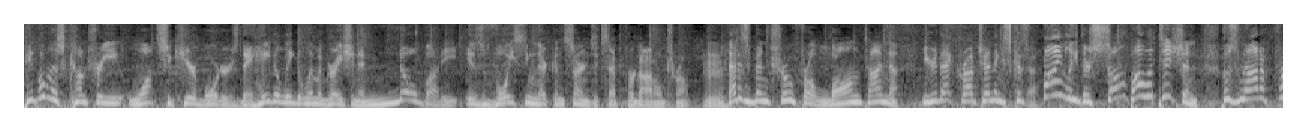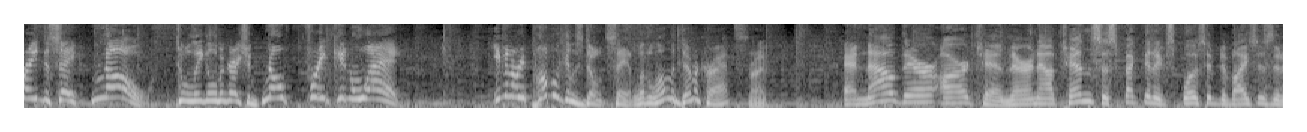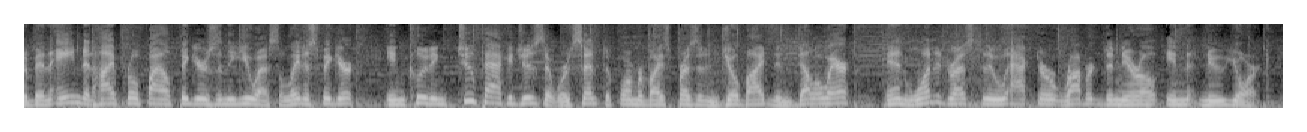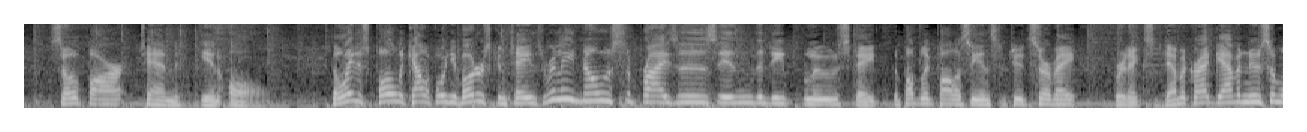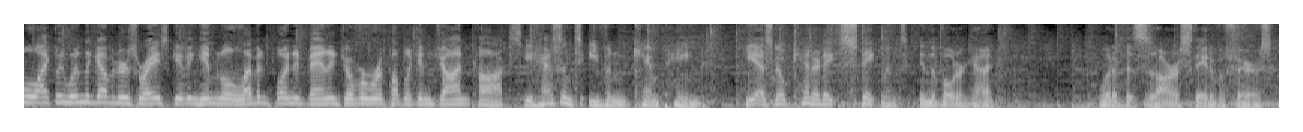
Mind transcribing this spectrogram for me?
People in this country want secure borders. They hate illegal immigration, and nobody is voicing their concerns except for Donald Trump. Mm. That has been true for a long time now. You hear that crowd chanting? It's because yeah. finally there's some politician who's not afraid to say no to illegal immigration. No freaking way. Even the Republicans don't say it, let alone the Democrats. Right. And now there are 10. There are now 10 suspected explosive devices that have been aimed at high profile figures in the U.S. The latest figure including two packages that were sent to former Vice President Joe Biden in Delaware and one addressed to actor Robert De Niro in New York. So far, 10 in all. The latest poll of California voters contains really no surprises in the deep blue state. The Public Policy Institute survey predicts Democrat Gavin Newsom will likely win the governor's race, giving him an 11 point advantage over Republican John Cox. He hasn't even campaigned. He has no candidate statement in the voter guide. What a bizarre state of affairs.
